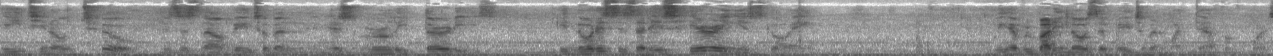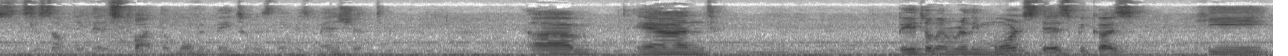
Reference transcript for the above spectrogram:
1802. This is now Beethoven in his early 30s he notices that his hearing is going. We, everybody knows that Beethoven went deaf, of course. This is something that is taught the moment Beethoven's name is mentioned. Um, and Beethoven really mourns this because he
